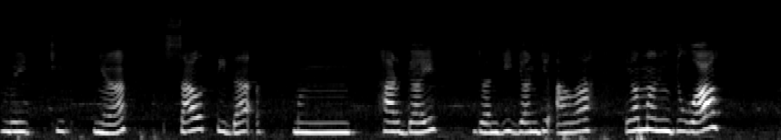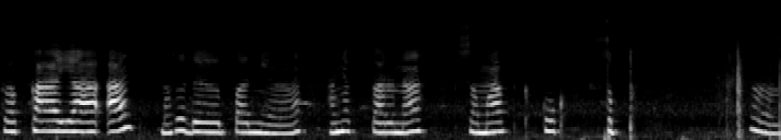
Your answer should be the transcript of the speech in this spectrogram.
liciknya Esau tidak menghargai janji-janji Allah yang menjual kekayaan masa depannya hanya karena semakuk sup. Hmm.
